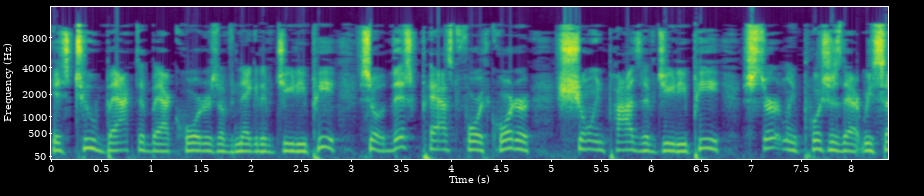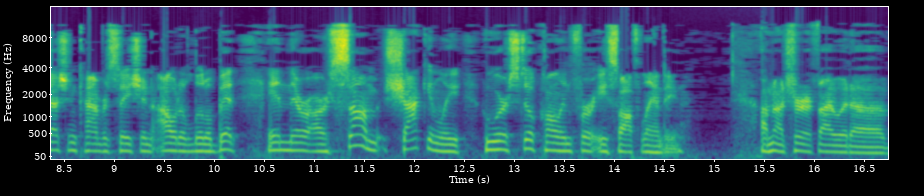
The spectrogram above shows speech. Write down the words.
is two back-to-back quarters of negative GDP. So this past fourth quarter showing positive GDP certainly pushes that recession conversation out a little bit. And there are some, shockingly, who are still calling for a soft landing. I'm not sure if I would uh,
